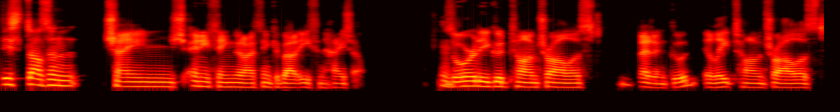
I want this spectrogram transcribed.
This doesn't change anything that I think about Ethan Hayter. He's mm-hmm. already a good time trialist, better than good, elite time trialist.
